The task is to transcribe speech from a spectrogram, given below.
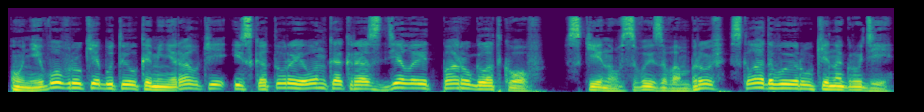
У него в руке бутылка минералки, из которой он как раз делает пару глотков. Скинув с вызовом бровь, складываю руки на груди.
